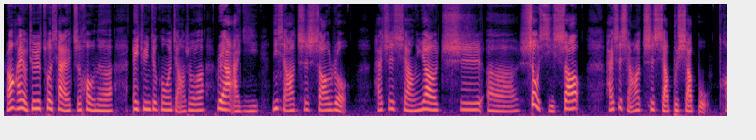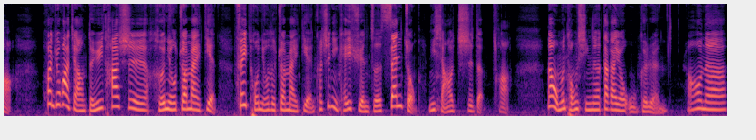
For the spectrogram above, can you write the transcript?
然后还有就是坐下来之后呢，A 君就跟我讲说：“瑞亚阿姨，你想要吃烧肉，还是想要吃呃寿喜烧，还是想要吃小补小补？哈。”换句话讲，等于它是和牛专卖店，非驼牛的专卖店。可是你可以选择三种你想要吃的，哈。那我们同行呢，大概有五个人。然后呢，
